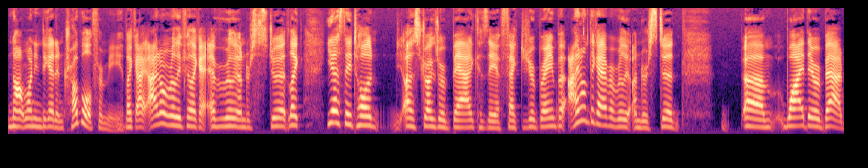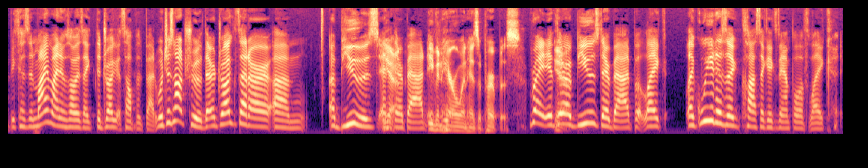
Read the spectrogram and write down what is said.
not wanting to get in trouble for me like I, I don't really feel like i ever really understood like yes they told us drugs were bad because they affected your brain but i don't think i ever really understood um, why they were bad because in my mind it was always like the drug itself is bad which is not true there are drugs that are um, abused and Yeah. they're bad Even you- heroin has a purpose. right if Yeah. they're abused they're bad but like like weed is a classic example of like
